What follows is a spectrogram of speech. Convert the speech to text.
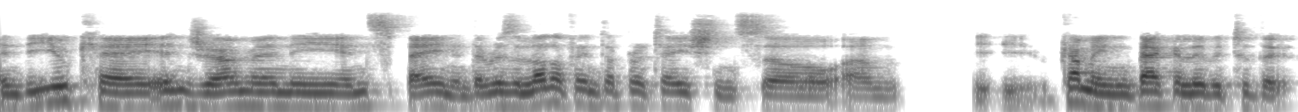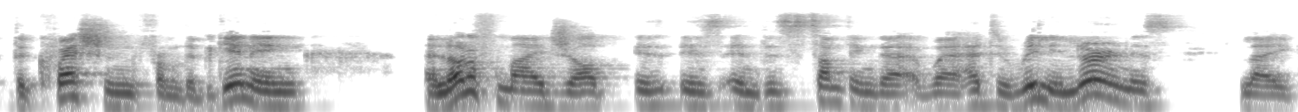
in the UK, in Germany, in Spain, and there is a lot of interpretation. So, um, coming back a little bit to the, the question from the beginning, a lot of my job is, is and this is something that where I had to really learn is like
